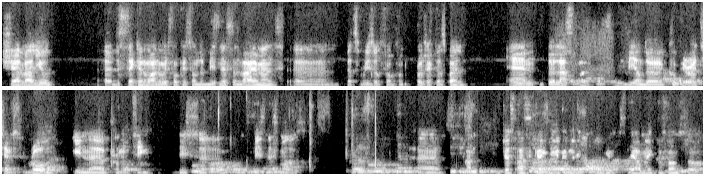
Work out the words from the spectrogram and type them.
shared value. Uh, the second one will focus on the business environment. Uh, that's a result from, from the project as well. And the last one will be on the cooperative's role in uh, promoting this uh, business model. Just asking everybody to mute their microphone so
